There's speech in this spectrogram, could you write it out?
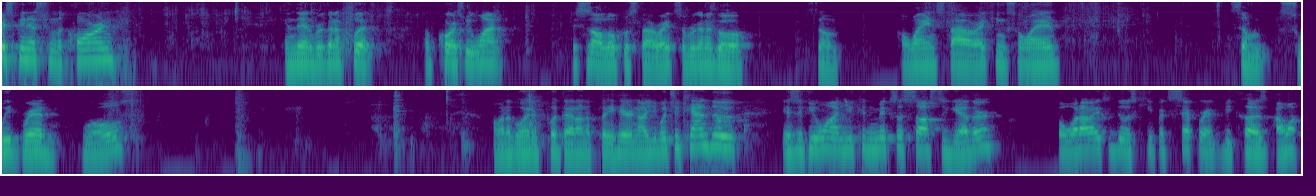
crispiness from the corn. And then we're gonna put, of course, we want, this is all local style, right? So we're gonna go some Hawaiian style, right? King's Hawaiian. Some sweet bread rolls. I wanna go ahead and put that on the plate here. Now, you, what you can do is if you want, you can mix the sauce together. But what I like to do is keep it separate because I want,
